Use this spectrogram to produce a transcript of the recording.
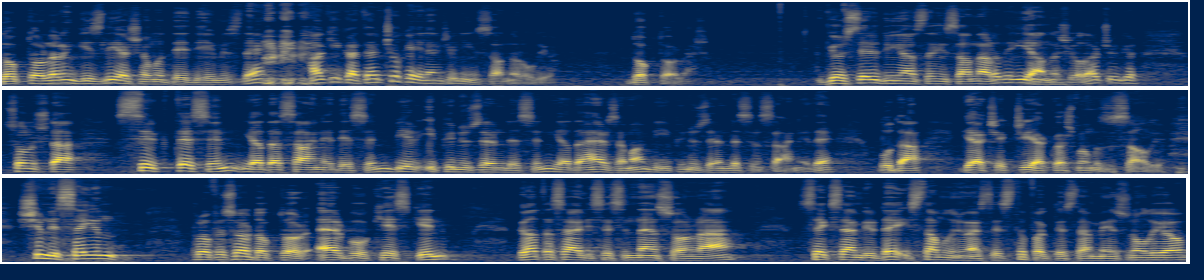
Doktorların gizli yaşamı dediğimizde hakikaten çok eğlenceli insanlar oluyor doktorlar. Gösteri dünyasından insanlarla da iyi anlaşıyorlar. Çünkü sonuçta sirktesin ya da sahnedesin, bir ipin üzerindesin ya da her zaman bir ipin üzerindesin sahnede. Bu da gerçekçi yaklaşmamızı sağlıyor. Şimdi Sayın Profesör Doktor Erbu Keskin Galatasaray Lisesi'nden sonra 81'de İstanbul Üniversitesi Tıp Fakültesinden mezun oluyor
